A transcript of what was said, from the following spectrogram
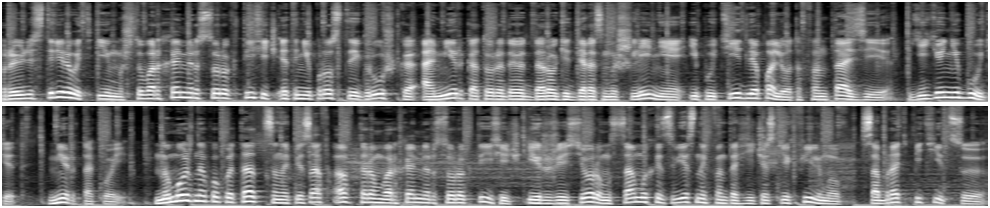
Проиллюстрировать им, что Warhammer 40 тысяч это не просто игрушка, а мир, который дает дороги для размышления и пути для полета фантазии. Ее не будет мир такой. Но можно попытаться, написав автором Warhammer 40 тысяч и режиссером самых известных фантастических фильмов, собрать петицию,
